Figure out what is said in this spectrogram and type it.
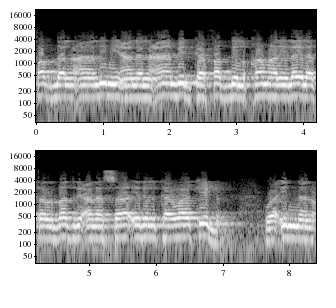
fadlal alimi 'ala al 'abid ka fadlil qamari lailatal badri 'ala sa'iril kawakib wa innal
